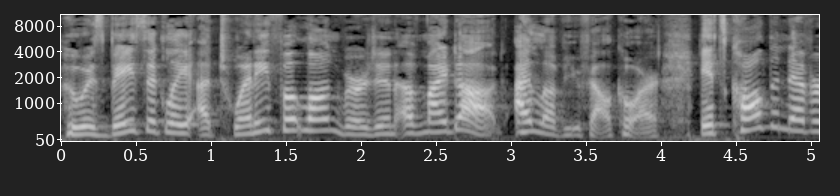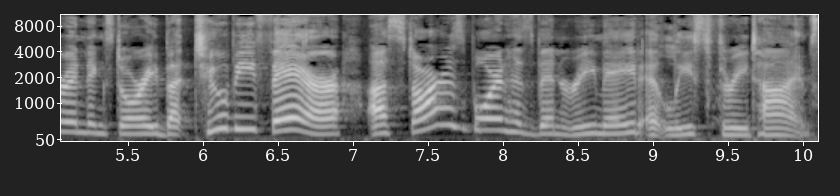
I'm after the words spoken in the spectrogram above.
who is basically a 20 foot long version of my dog. I love you, Falkor. It's called The Never Ending Story, but to be fair, A Star is Born has been remade at least three times.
